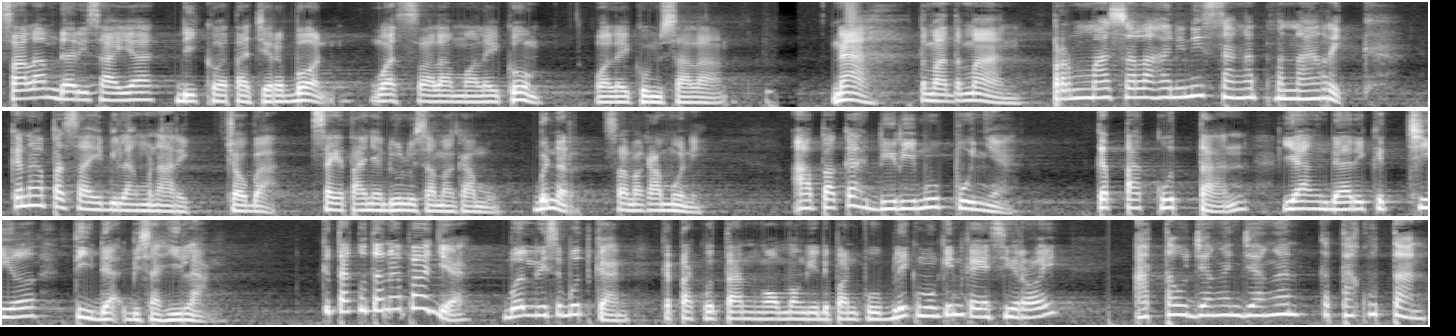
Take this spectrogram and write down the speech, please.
Salam dari saya di kota Cirebon. Wassalamualaikum. Waalaikumsalam. Nah, teman-teman, permasalahan ini sangat menarik. Kenapa saya bilang menarik? Coba, saya tanya dulu sama kamu. Bener, sama kamu nih. Apakah dirimu punya ketakutan yang dari kecil tidak bisa hilang? Ketakutan apa aja? Boleh disebutkan? Ketakutan ngomong di depan publik mungkin kayak si Roy? Atau jangan-jangan ketakutan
